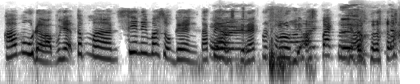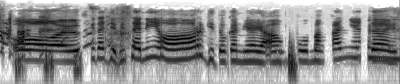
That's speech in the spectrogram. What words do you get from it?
kamu udah gak punya teman. Sini masuk geng. Tapi harus Woi, direkrut dulu di sama ospek kita. gitu. Oh, kita jadi senior gitu kan. Ya ya ampun. Makanya guys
